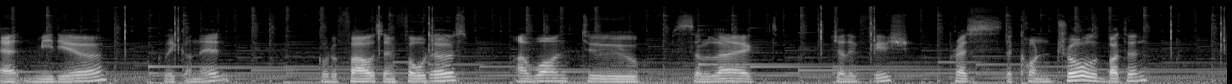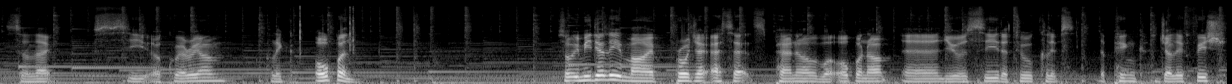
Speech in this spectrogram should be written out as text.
add media, click on it, go to files and folders. I want to select jellyfish, press the control button, select sea aquarium, click open. So immediately my project assets panel will open up and you'll see the two clips, the pink jellyfish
